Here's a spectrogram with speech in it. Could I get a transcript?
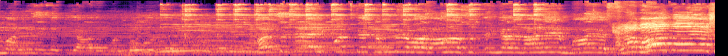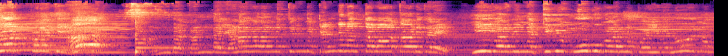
ನಮ್ಮ ಅಣ್ಣನ ಹೆಂಡತಿಯಾದ ಮಂಡೋರು ಹತ್ತು ಜನ ಇಪ್ಪತ್ತಿಗೆ ತುಂಬಿರುವ ರಾವಣಾಸುರ ತಂಗಿಯಾದ ನಾನೇ ಮಾಯ. ಕಂಡ ಕಂಡ ಎಣಗಳನ್ನು ತಿಂದು ಕೆಂಡಿನಂತೆ ಮಾತಾಡಿದರೆ ಈಗ ನಿನ್ನ ಕಿವಿ ಮೂಗುಗಳನ್ನು ಕೊಯ್ಯುವೆನು ನಮ್ಮ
